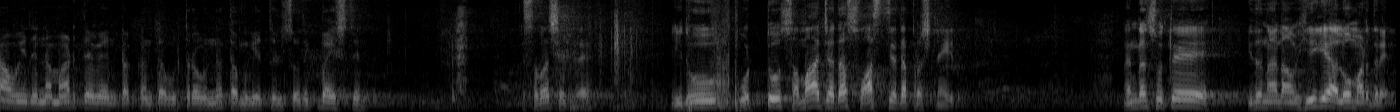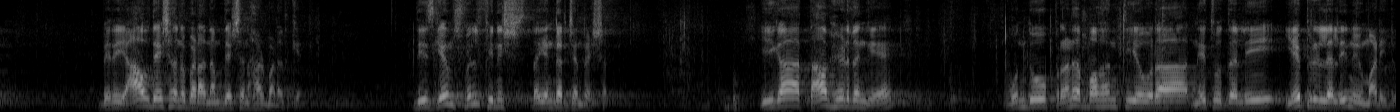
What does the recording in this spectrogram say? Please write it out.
ನಾವು ಇದನ್ನು ಮಾಡ್ತೇವೆ ಅಂತಕ್ಕಂಥ ಉತ್ತರವನ್ನು ತಮಗೆ ತಿಳಿಸೋದಕ್ಕೆ ಬಯಸ್ತೇನೆ. ಸದಸ್ಯರೇ ಇದು ಒಟ್ಟು ಸಮಾಜದ ಸ್ವಾಸ್ಥ್ಯದ ಪ್ರಶ್ನೆ ಇದು. ನನಗನ್ಸುತ್ತೆ ಇದನ್ನು ನಾವು ಹೀಗೆ ಅಲೋ ಮಾಡಿದ್ರೆ, ಬೇರೆ ಯಾವ ದೇಶನೂ ಬೇಡ ನಮ್ಮ ದೇಶನ ಹಾಳು ಮಾಡೋದಕ್ಕೆ. These games will finish the younger generation ಈಗ ತಾವು ಹೇಳ್ದಂಗೆ, ಒಂದು ಪ್ರಣಬ್ ಮೊಹಂತಿಯವರ ನೇತೃತ್ವದಲ್ಲಿ ಏಪ್ರಿಲಲ್ಲಿ ನೀವು ಮಾಡಿದ್ದು.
